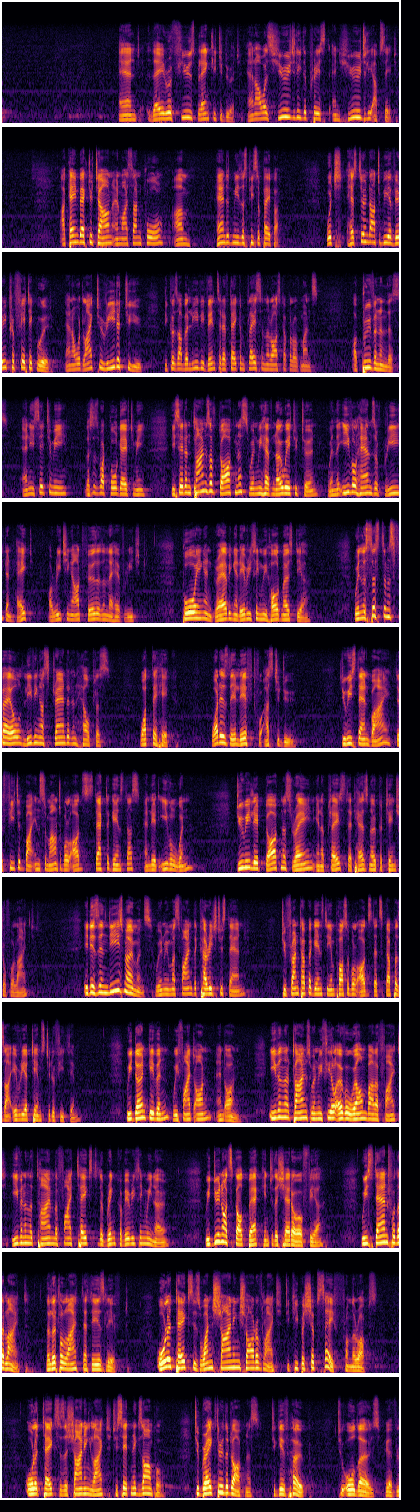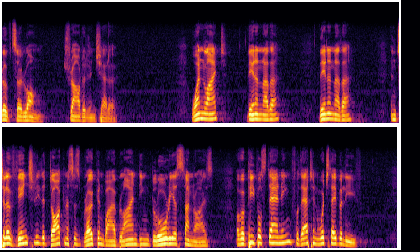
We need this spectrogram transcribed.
And they refused blankly to do it. And I was hugely depressed and hugely upset. I came back to town, and my son Paul um, handed me this piece of paper, which has turned out to be a very prophetic word. And I would like to read it to you because I believe events that have taken place in the last couple of months are proven in this. And he said to me, This is what Paul gave to me. He said, In times of darkness, when we have nowhere to turn, when the evil hands of greed and hate are reaching out further than they have reached, pawing and grabbing at everything we hold most dear, when the systems fail, leaving us stranded and helpless, what the heck? What is there left for us to do? Do we stand by, defeated by insurmountable odds stacked against us, and let evil win? Do we let darkness reign in a place that has no potential for light? It is in these moments when we must find the courage to stand, to front up against the impossible odds that scuppers our every attempts to defeat them. We don't give in, we fight on and on. Even the times when we feel overwhelmed by the fight, even in the time the fight takes to the brink of everything we know, we do not skulk back into the shadow of fear. We stand for the light, the little light that there is left. All it takes is one shining shard of light to keep a ship safe from the rocks. All it takes is a shining light to set an example, to break through the darkness, to give hope to all those who have lived so long shrouded in shadow. One light, then another, then another, until eventually the darkness is broken by a blinding, glorious sunrise of a people standing for that in which they believe,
